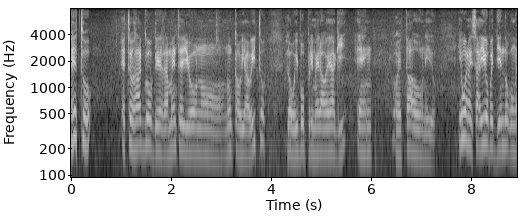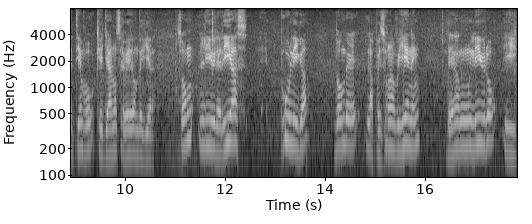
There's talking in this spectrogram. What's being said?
Esto, esto es algo que realmente yo no, nunca había visto. Lo vi por primera vez aquí en los Estados Unidos. Y bueno, se ha ido perdiendo con el tiempo que ya no se ve donde quiera. Son librerías públicas donde las personas vienen, dejan un libro y, y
